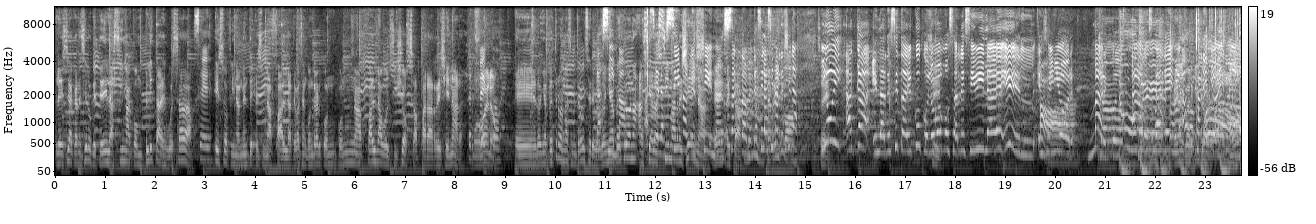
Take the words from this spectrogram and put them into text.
le decía al carnicero que te dé la cima completa deshuesada, Sí. eso finalmente es una falda. Te vas a encontrar con, con una falda bolsillosa para rellenar. Perfecto. Muy bueno. Eh, Doña Petrona, se me trabó el cerebro. La Doña cima. Petrona hacia, la cima, rellena. ¿eh? Exactamente, hacia la Qué cima rico. rellena. Sí. Y hoy acá en la receta de Coco lo Sí. vamos a recibir a él, el Ah. señor Marcos Agos Carreño.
